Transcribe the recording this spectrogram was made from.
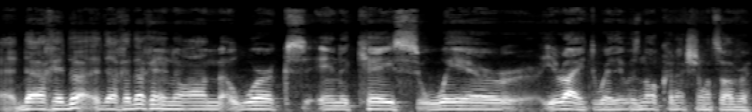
Uh, the Noam works in a case where, you're right, where there was no connection whatsoever.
